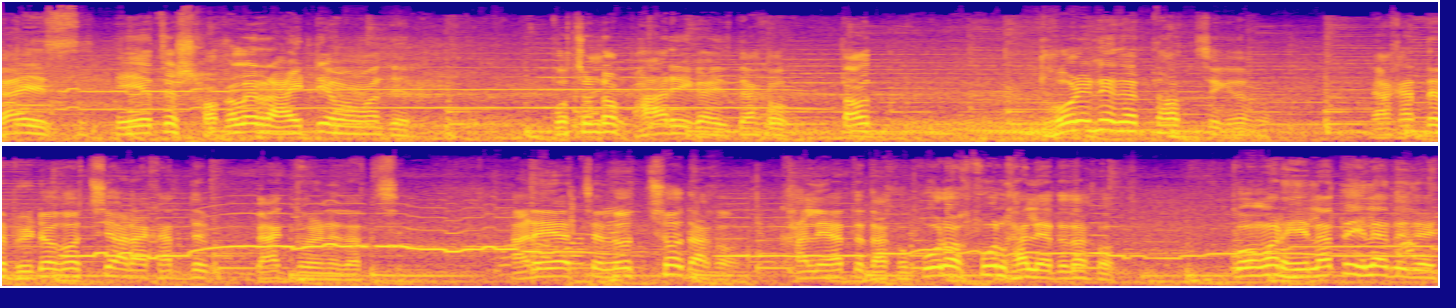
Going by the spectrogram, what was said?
গাইস এই হচ্ছে সকালের আইটেম আমাদের। প্রচণ্ড ভারী গাইস দেখো। তাও ধরে নিয়ে যেতে হচ্ছে, দেখো। এক হাতে ভিডিও করছি আর এক হাতে ব্যাগ ধরে নিয়ে যাচ্ছি। আরে যাচ্ছে হচ্ছে দেখো খালি হাতে দেখো পুরো ফুল খালি হাতে দেখো। কোমর হেলাতে হেলাতে যাই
